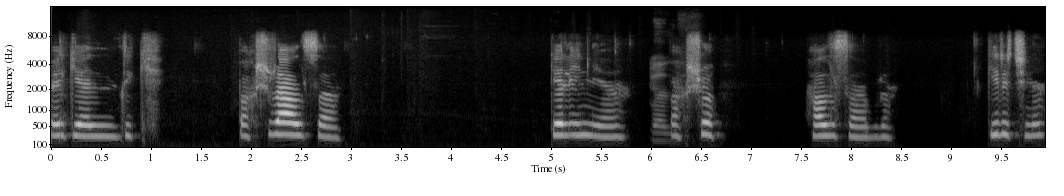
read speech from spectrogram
Ve geldik. Bak şuraya alsa. Gel in ya. Geldi. Bak şu halı saha bura. Gir içine.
